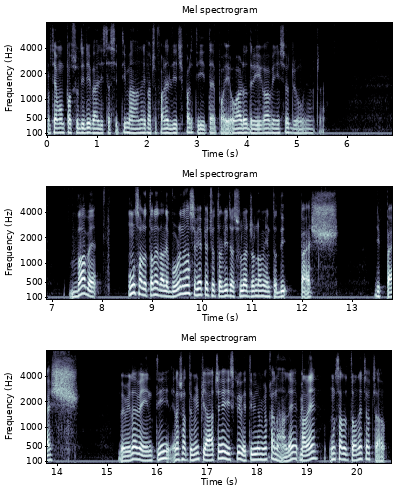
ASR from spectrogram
portiamo un po' su di livelli sta settimana, gli faccio fare 10 partite, poi o a Rodrigo o a Vinicius Junior, cioè. Vabbè, un salutone dalle Burno, se vi è piaciuto il video sull'aggiornamento di PES, di PES 2020, lasciate un mi piace e iscrivetevi al mio canale. Vabbè, un salutone, ciao ciao.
